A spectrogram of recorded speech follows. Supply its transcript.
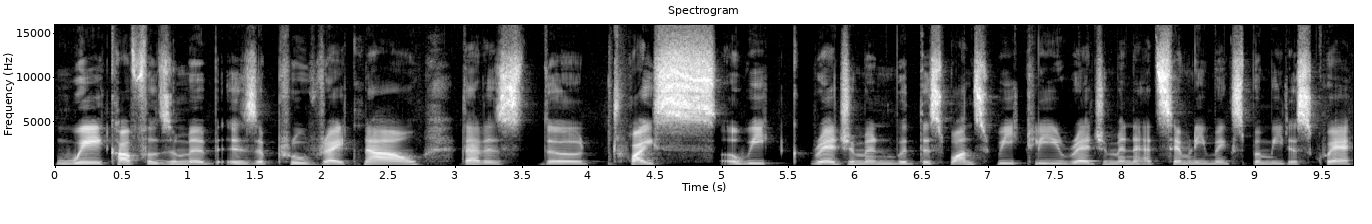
way carfilzomib is approved right now, that is the twice a week regimen with this once weekly regimen at 70 mg per meter square.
